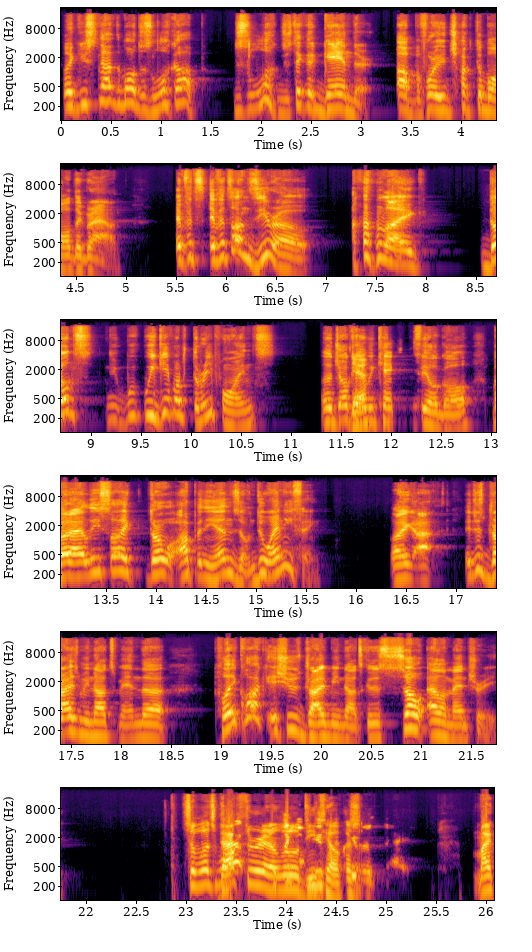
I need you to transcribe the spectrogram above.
like you snap the ball, just look up, just look, just take a gander up before you chuck the ball at the ground. If it's if it's on zero, I'm like, don't we give up three points. Which okay, Yeah. we can't field goal, but at least like throw up in the end zone, do anything. Like I, it just drives me nuts, man. The play clock issues drive me nuts because it's so elementary. So let's That- walk through it in a It's like little detail because my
